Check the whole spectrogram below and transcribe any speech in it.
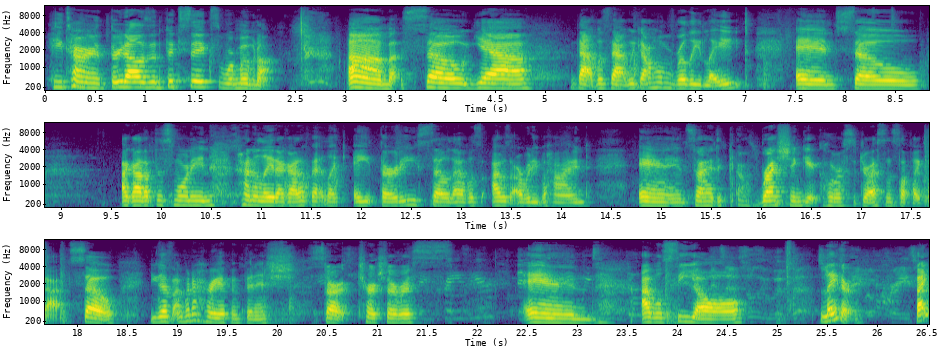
he turned $3.56, we're moving on. Um, so yeah, that was that. We got home really late. And so I got up this morning kind of late. I got up at like 8.30, so that was, I was already behind and so I had to rush and get Clarissa dressed and stuff like that. So, you guys, I'm going to hurry up and finish, start church service, and I will see y'all later. Bye.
